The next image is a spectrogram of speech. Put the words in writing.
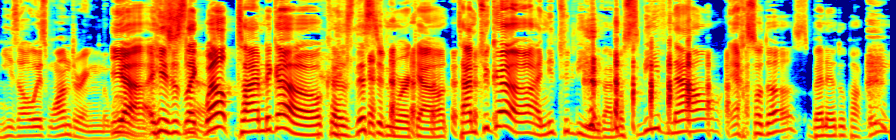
He's always wandering the Yeah, he's just like, Yeah. well, time to go because this didn't work out. Time to go. I need to leave. I must leave now. Exodus, Bennet de Paris.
